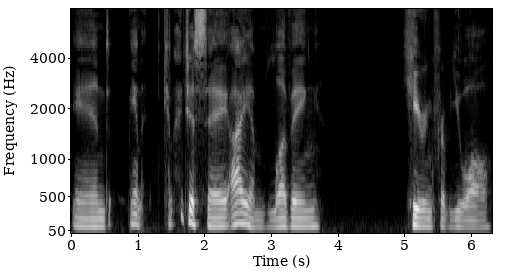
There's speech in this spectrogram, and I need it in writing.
And man, can I just say, I am loving hearing from you all.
